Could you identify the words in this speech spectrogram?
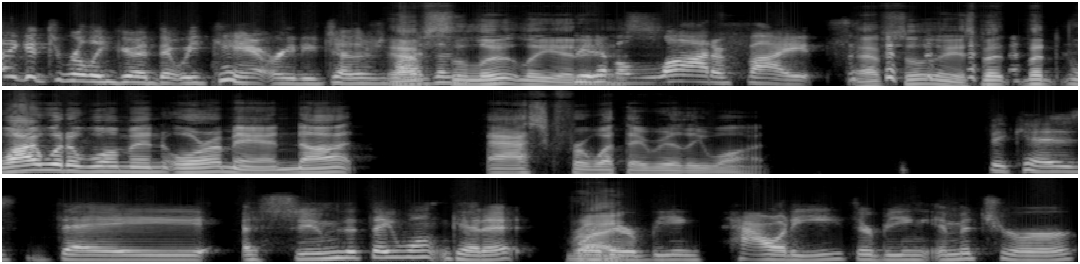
I think it's really good that we can't read each other's minds. absolutely, it We'd is. have a lot of fights. absolutely. But but why would a woman or a man not ask for what they really want? because they assume that they won't get it, or they're being pouty, they're being immature,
